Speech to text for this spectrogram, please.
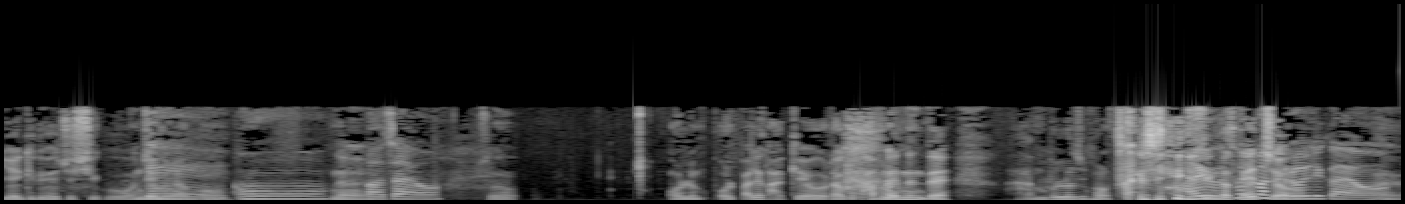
얘기도 해주시고 언제 네. 오냐고. 어, 네. 맞아요. 그래서 얼른 얼 빨리 갈게요라고 답을 했는데 안 불러주면 어떡하지 이 아유, 생각도 설마 했죠. 그럴 리가요. 아유.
